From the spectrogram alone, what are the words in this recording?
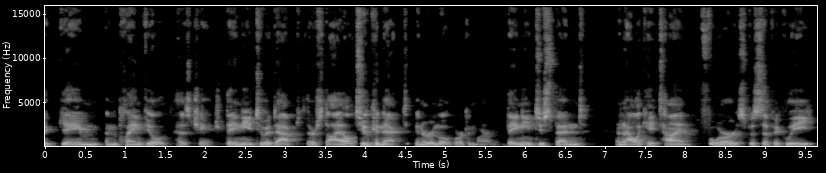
the game and the playing field has changed. They need to adapt their style to connect in a remote work environment. They need to spend and allocate time for specifically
